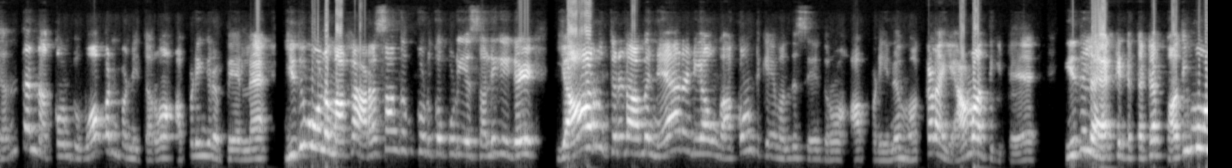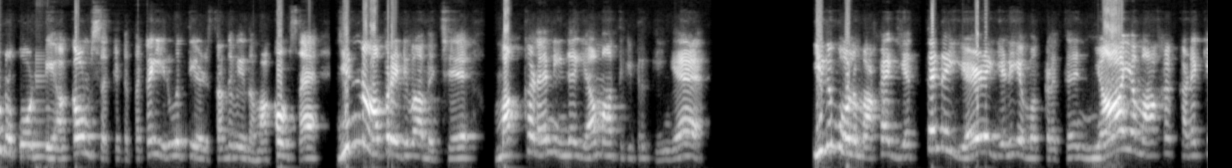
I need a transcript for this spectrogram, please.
ஜன்தன் அக்கவுண்ட் ஓபன் பண்ணி தரோம் அப்படிங்கிற பேர்ல இது மூலமாக அரசாங்கம் கொடுக்கக்கூடிய சலுகைகள் யாரும் திருடாம நேரடியா உங்க அக்கௌண்ட்டுக்கே வந்து சேர்ந்துரும் அப்படின்னு மக்களை ஏமாத்திக்கிட்டு இதுல கிட்டத்தட்ட பதிமூன்று கோடி அக்கவுண்ட்ஸ் கிட்டத்தட்ட இருபத்தி ஏழு சதவீதம் அக்கௌண்ட்ஸ இன்னும் ஆபரேட்டிவா வச்சு மக்களை நீங்க ஏமாத்திக்கிட்டு இருக்கீங்க. இது மூலமாக எத்தனை ஏழை எளிய மக்களுக்கு நியாயமாக கிடைக்க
